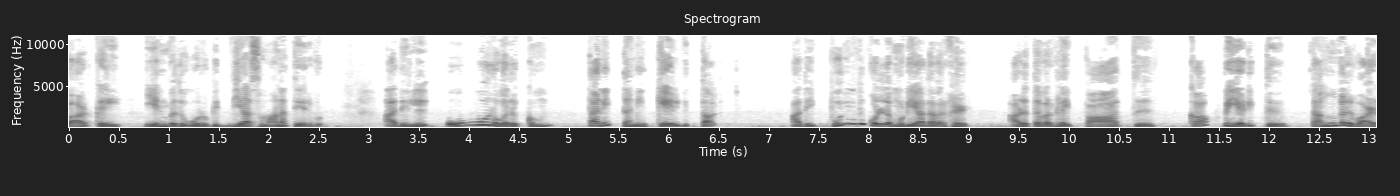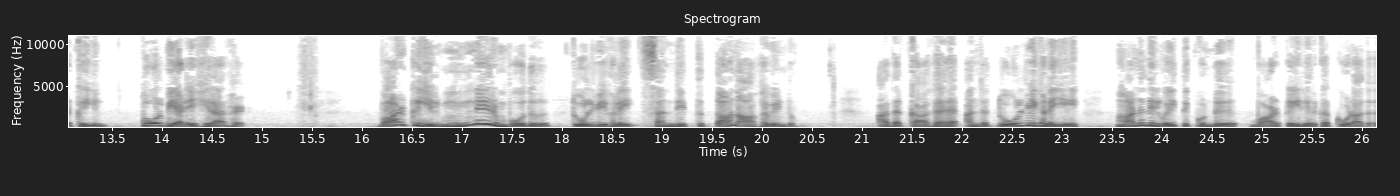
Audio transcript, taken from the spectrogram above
வாழ்க்கை என்பது ஒரு வித்தியாசமான தேர்வு. அதில் ஒவ்வொருவருக்கும் தனித்தனி கேள்வித்தாள். அதை புரிந்து கொள்ள முடியாதவர்கள் அடுத்தவர்களை பார்த்து காப்பியடித்து தங்கள் வாழ்க்கையில் தோல்வி அடைகிறார்கள். வாழ்க்கையில் முன்னேறும் போது தோல்விகளை சந்தித்துத்தான் ஆக வேண்டும். அதற்காக அந்த தோல்விகளையே மனதில் வைத்துக்கொண்டு வாழ்க்கையில் இருக்கக்கூடாது.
